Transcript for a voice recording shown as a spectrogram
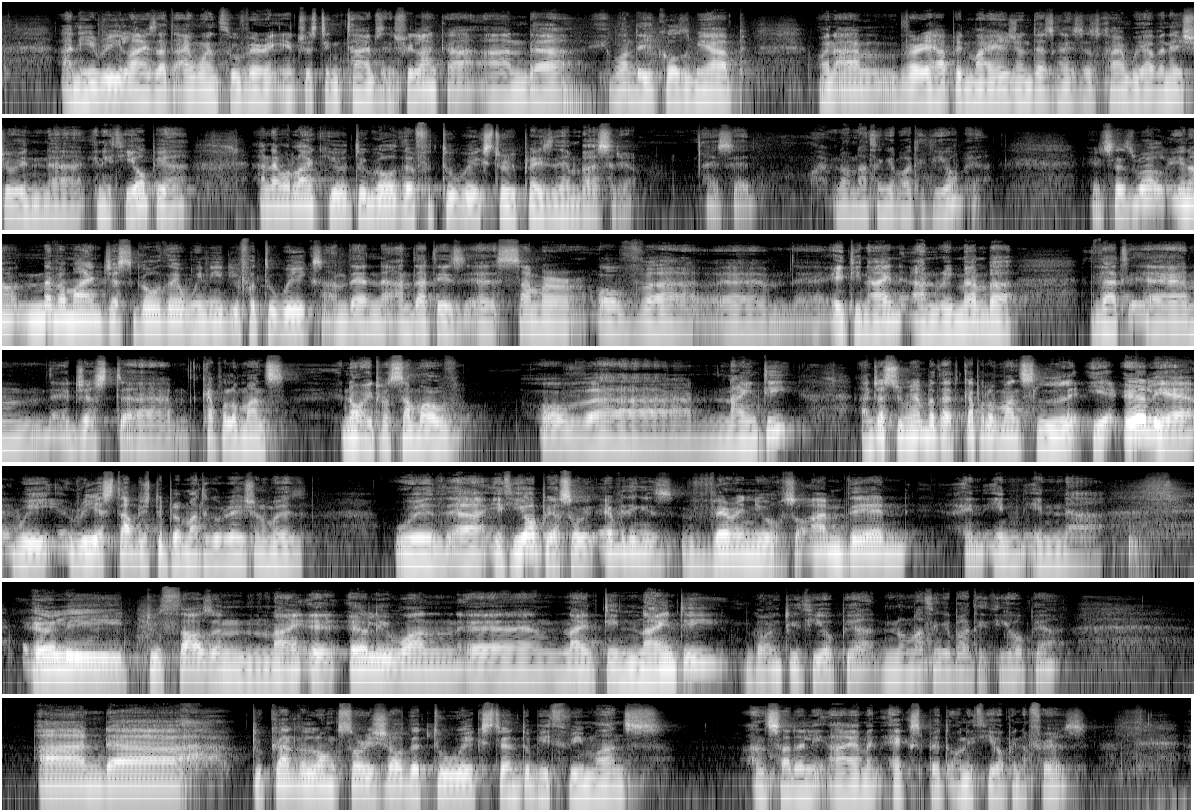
And he realized that I went through very interesting times in Sri Lanka. And uh, one day he calls me up when I'm very happy in my Asian desk and he says, Chaim, we have an issue in, uh, in Ethiopia. And I would like you to go there for two weeks to replace the ambassador. I said, I know nothing about Ethiopia. He says, well, you know, never mind, just go there. We need you for two weeks, and then and that is uh, summer of '89. Uh, um, and remember that um, just a couple of months, no, it was summer of of '90. Uh, and just remember that a couple of months earlier, we re-established diplomatic relation with with uh, Ethiopia. So everything is very new. So I'm there in in in. Uh, early 2009, uh, early one, uh, 1990, going to Ethiopia, know nothing about Ethiopia. And uh, to cut the long story short, the two weeks tend to be three months, and suddenly I am an expert on Ethiopian affairs.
